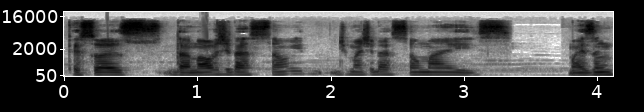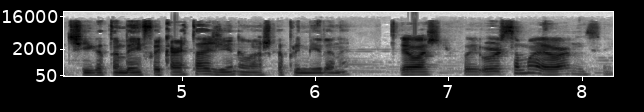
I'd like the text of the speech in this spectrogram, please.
pessoas da nova geração e de uma geração mais, mais antiga também. Foi Cartagena, eu acho que a primeira, né? Eu acho que foi Ursa Maior, não sei.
